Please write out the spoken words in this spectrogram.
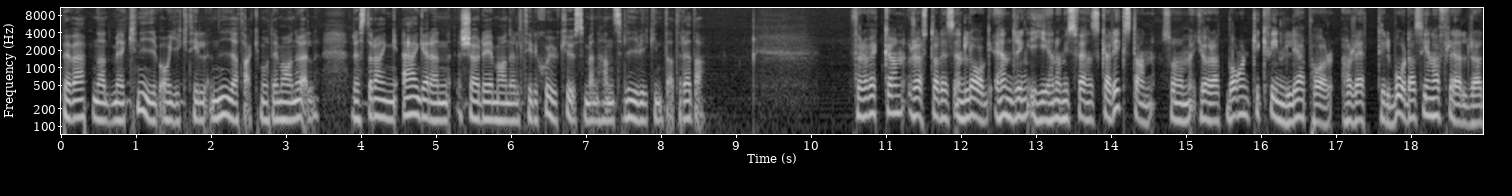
beväpnad med kniv och gick till ny attack mot Emanuel. Restaurangägaren körde Emanuel till sjukhus men hans liv gick inte att rädda. Förra veckan röstades en lagändring igenom i svenska riksdagen som gör att barn till kvinnliga par har rätt till båda sina föräldrar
